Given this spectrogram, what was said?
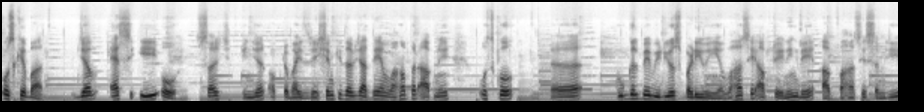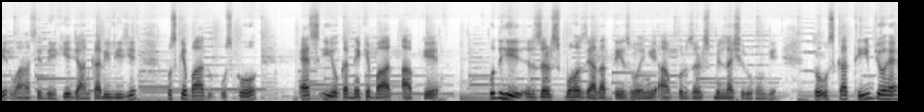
اس کے بعد جب S E O search engine optimisation کی طرف جاتے ہیں، وہاں پر آپ نے اس کو گوگل پہ ویڈیوز پڑی ہوئی ہیں۔ وہاں سے آپ ٹریننگ لیں، آپ وہاں سے سمجھیے، وہاں سے دیکھیے، جانکاری لیجیے اس کے بعد اس کو ایس ای او کرنے کے بعد آپ کے خود ہی ریزلٹس بہت زیادہ تیز ہوئیں گے، آپ کو ریزلٹس ملنا شروع ہوں گے۔ تو اس کا تھیم جو ہے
